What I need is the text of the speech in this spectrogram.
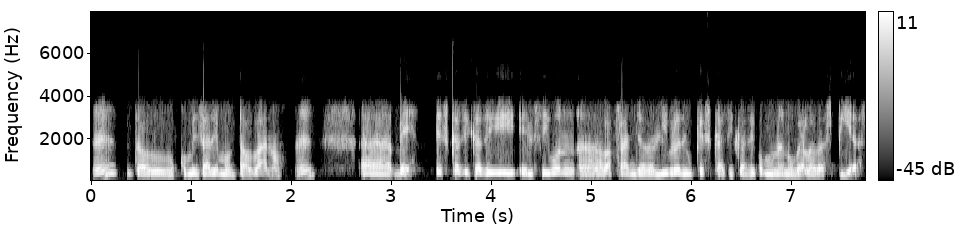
eh, del comissari Montalbano. Eh? Eh, bé, és quasi, quasi, ells diuen, a la franja del llibre, diu que és quasi, quasi com una novel·la d'espies.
